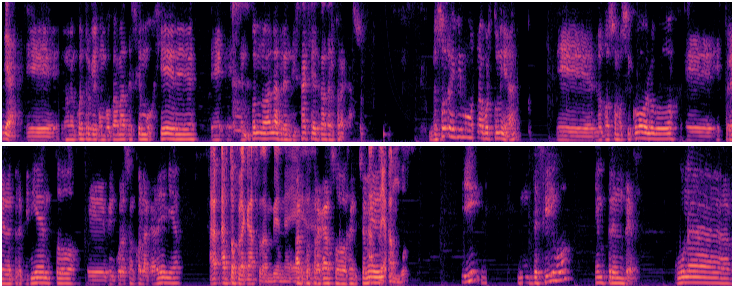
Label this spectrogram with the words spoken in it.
Ya, eh, un encuentro que convocaba más de 100 mujeres eh, eh, en torno al aprendizaje detrás del fracaso. Nosotros vimos una oportunidad, eh, los dos somos psicólogos, eh, historia de emprendimiento, eh, vinculación con la academia, Har- Harto fracaso también. eh, hartos fracasos entre de medio, ambos. Y decidimos emprender una,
